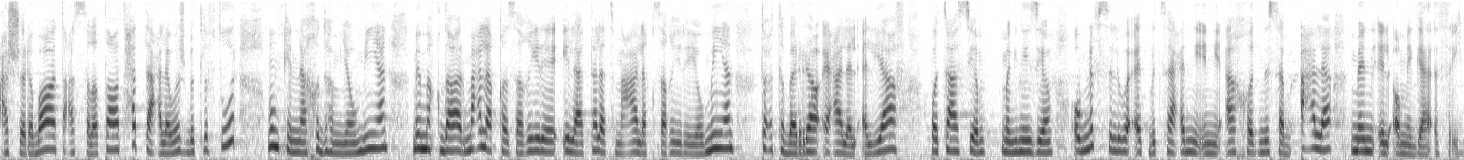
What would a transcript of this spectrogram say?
على الشربات على السلطات حتى على وجبة الفطور ممكن ناخذهم يوميا بمقدار معلقة صغيرة إلى ثلاث معالق صغيرة يوميا تعتبر رائعة للألياف. بوتاسيوم مغنيسيوم وبنفس الوقت بتساعدني إني أخذ نسب أعلى من الأوميجا 3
